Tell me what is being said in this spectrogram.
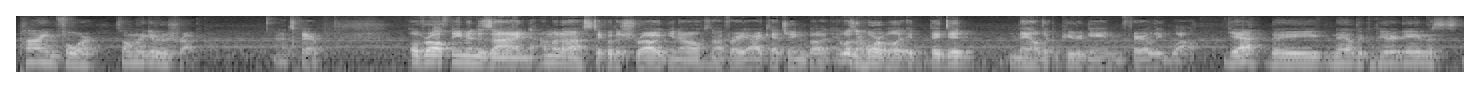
pine for. So I'm gonna give it a shrug. That's fair. Overall theme and design, I'm gonna stick with a shrug. You know, it's not very eye catching, but it wasn't horrible. It, they did nail the computer game fairly well. Yeah, they nailed the computer game, this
